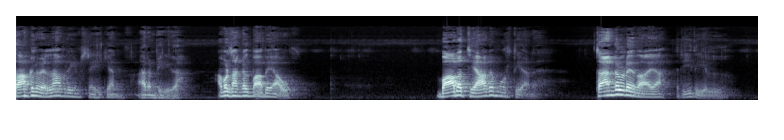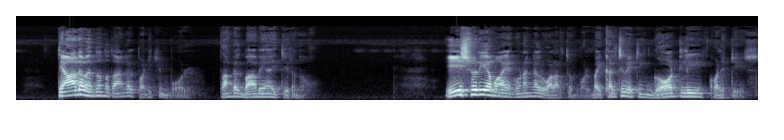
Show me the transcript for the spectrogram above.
താങ്കളും എല്ലാവരെയും സ്നേഹിക്കാൻ ആരംഭിക്കുക. അപ്പോൾ താങ്കൾ ബാബയാവും. ബാബ ത്യാഗമൂർത്തിയാണ്. താങ്കളുടേതായ രീതിയിൽ ത്യാഗം എന്തെന്ന് താങ്കൾ പഠിക്കുമ്പോൾ താങ്കൾ ബാബയായിത്തീരുന്നു. ഈശ്വരീയമായ ഗുണങ്ങൾ വളർത്തുമ്പോൾ ബൈ കൾട്ടിവേറ്റിംഗ് ഗോഡ്ലി ക്വാളിറ്റീസ്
